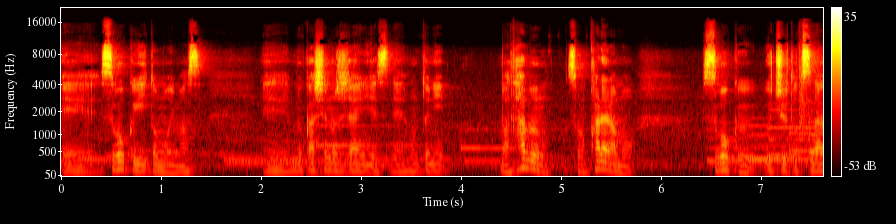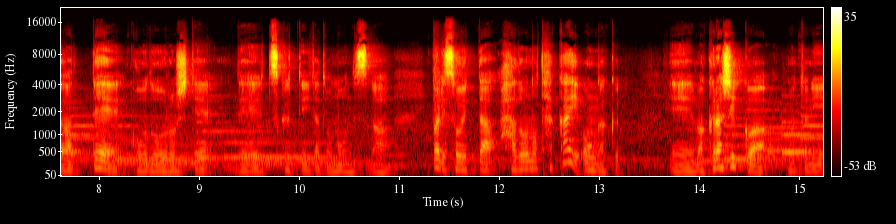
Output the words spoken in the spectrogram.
えー、すごくいいと思います、えー、昔の時代にですね本当にまあ多分その彼らもすごく宇宙とつながって行動を下ろしてで作っていたと思うんですがやっぱりそういった波動の高い音楽、えー、まあ、クラシックは本当に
